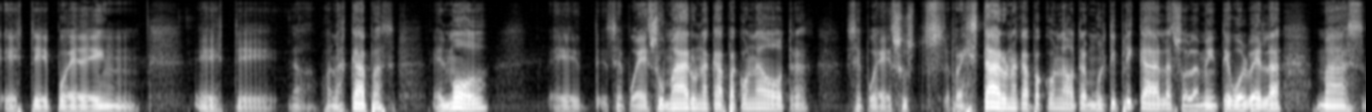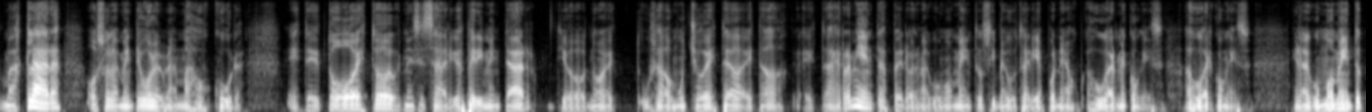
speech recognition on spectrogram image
este, pueden, este, con las capas, el modo, eh, se puede sumar una capa con la otra, se puede restar una capa con la otra, multiplicarla, solamente volverla más, más clara o solamente volverla más oscura. Este, todo esto es necesario experimentar. Yo no he usado mucho estas herramientas, pero en algún momento sí me gustaría poner a jugarme con eso, a jugar con eso. En algún momento,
